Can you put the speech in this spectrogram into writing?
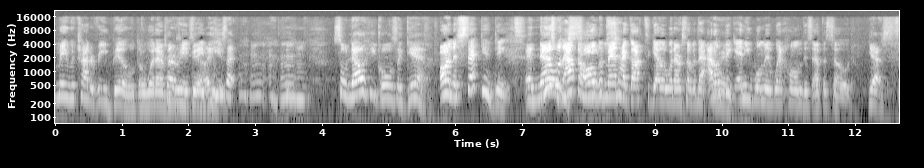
Maybe we try to rebuild or whatever Try to rebuild. He's like, mhm, mhm. Mhm. so now he goes again. on the second date. And now this was after all the men had got together, whatever, some of that. I don't Right. think any woman went home this episode. Yes.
